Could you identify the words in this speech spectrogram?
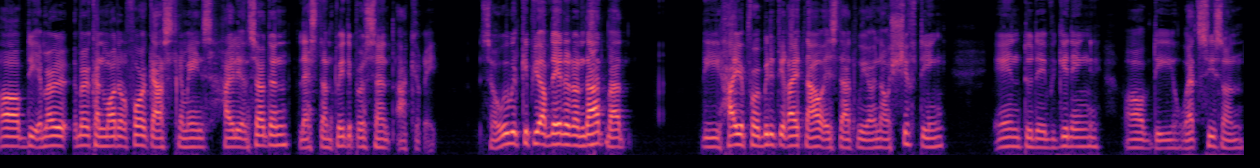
of the Amer American model forecast remains highly uncertain, less than 20% accurate. So we will keep you updated on that, but the higher probability right now is that we are now shifting into the beginning of the wet season,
